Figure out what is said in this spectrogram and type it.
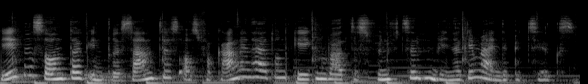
jeden Sonntag Interessantes aus Vergangenheit und Gegenwart des 15. Wiener Gemeindebezirks.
